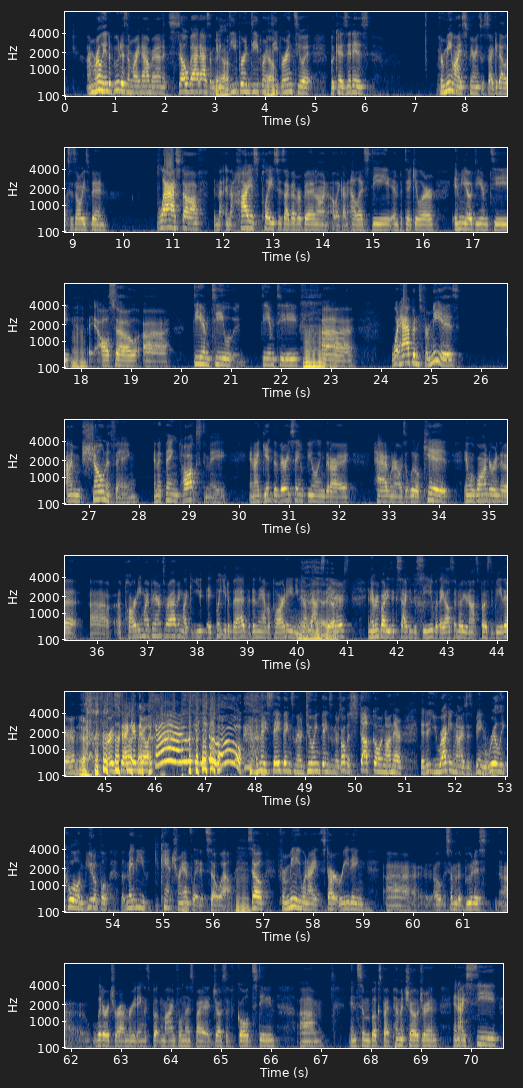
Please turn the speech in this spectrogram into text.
I'm really into Buddhism right now, man. It's so badass. I'm getting Yeah. deeper and deeper and Yeah. deeper into it because it is, for me, my experience with psychedelics has always been blast off in the in the highest places I've ever been on, like on LSD in particular, MEO DMT, also uh, DMT, DMT. uh, what happens for me is I'm shown a thing, and a thing talks to me, and I get the very same feeling that I had when I was a little kid and would wander into uh, a party my parents were having. Like you, they put you to bed, but then they have a party, and you come downstairs. yeah, yeah. And everybody's excited to see you, but they also know you're not supposed to be there. For a second, they're like, "Ah, look at you!" Oh. And they say things, and they're doing things, and there's all this stuff going on there that it, you recognize as being really cool and beautiful, but maybe you, you can't translate it so well. So for me, when I start reading uh, oh, some of the Buddhist uh, literature I'm reading, this book Mindfulness by Joseph Goldstein, um, and some books by Pema Chodron, and I see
